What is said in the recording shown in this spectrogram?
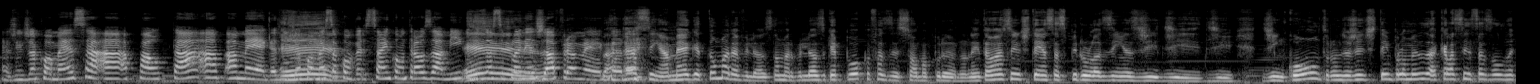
A gente já começa a pautar a, a Mega, a gente é. já começa a conversar, encontrar os amigos é. e já se é. planejar pra Mega, né? Assim, a Mega é tão maravilhosa, tão maravilhosa que é pouco fazer só uma por ano, né? Então a gente tem essas pirulazinhas de, de, de, de encontro, onde a gente tem pelo menos aquela sensação de,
